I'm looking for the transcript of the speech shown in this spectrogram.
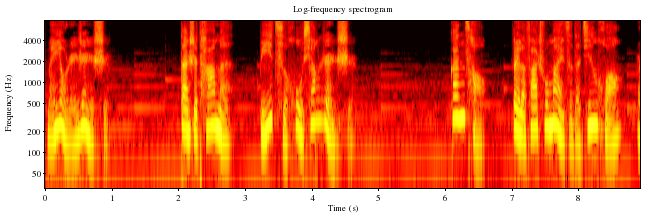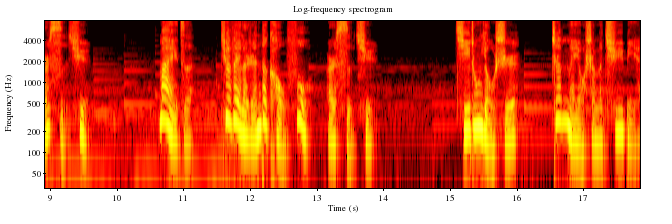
没有人认识，但是他们彼此互相认识。干草为了发出麦子的金黄而死去，麦子却为了人的口腹。而死去，其中有时真没有什么区别。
